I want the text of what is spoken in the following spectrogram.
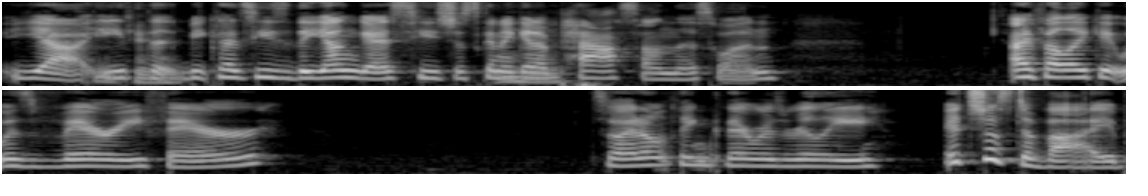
yeah, He Ethan can- because he's the youngest, he's just going to get a mm-hmm. pass on this one. I felt like it was very fair. So I don't think there was really it's just a vibe.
